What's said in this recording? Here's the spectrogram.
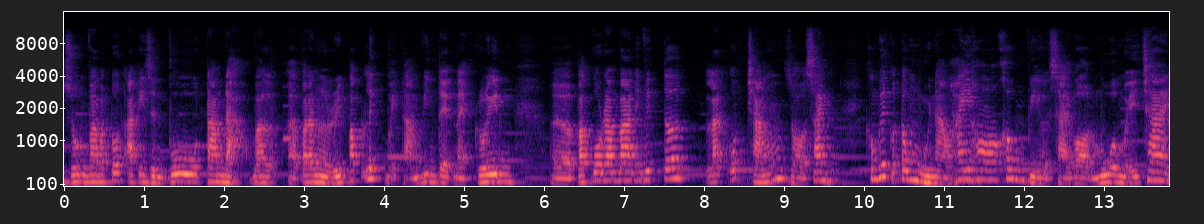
John Vapatot, Artisan Pool, Tam Đảo, ba, à, uh, Paraner Republic 78 Vintage này, Green, ờ, uh, Paco Rabanne Invictus, lá cốt trắng, giò xanh không biết có tông mùi nào hay ho không vì ở Sài Gòn mua mấy chai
